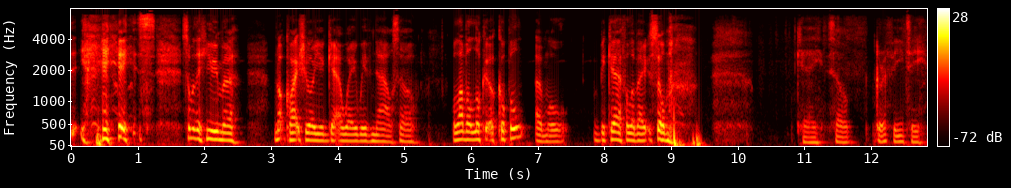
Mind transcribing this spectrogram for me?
it's some of the humour I'm not quite sure you get away with now. So we'll have a look at a couple and we'll be careful about some. Okay so graffiti.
